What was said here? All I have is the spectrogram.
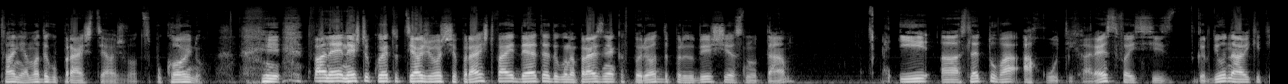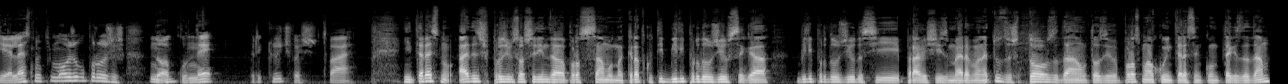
това няма да го правиш цял живот. Спокойно. това не е нещо, което цял живот ще правиш. Това е идеята е да го направиш за някакъв период, да придобиеш яснота. И а, след това, ако ти харесва и си изградил навики, ти е лесно, ти можеш да го продължиш. Но ако не, приключваш. Това е. Интересно. Айде ще продължим с още един-два въпроса само накратко. Ти би ли продължил сега, би ли продължил да си правиш измерването? Защо задавам този въпрос? Малко интересен контекст да дам.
